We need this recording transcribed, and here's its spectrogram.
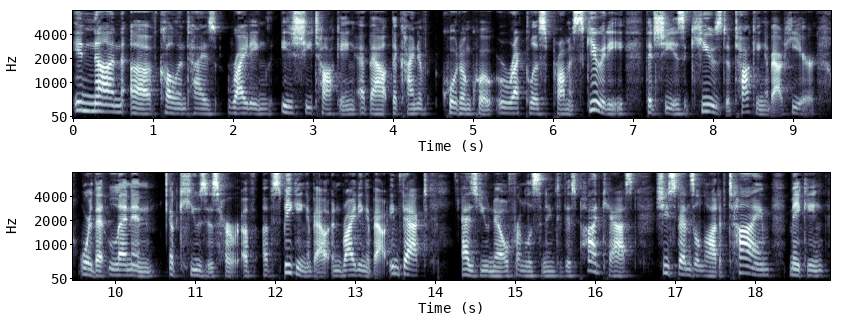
In none of Kollontai's writings is she talking about the kind of quote unquote reckless promiscuity that she is accused of talking about here, or that Lenin accuses her of, of speaking about and writing about. In fact, as you know from listening to this podcast, she spends a lot of time making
